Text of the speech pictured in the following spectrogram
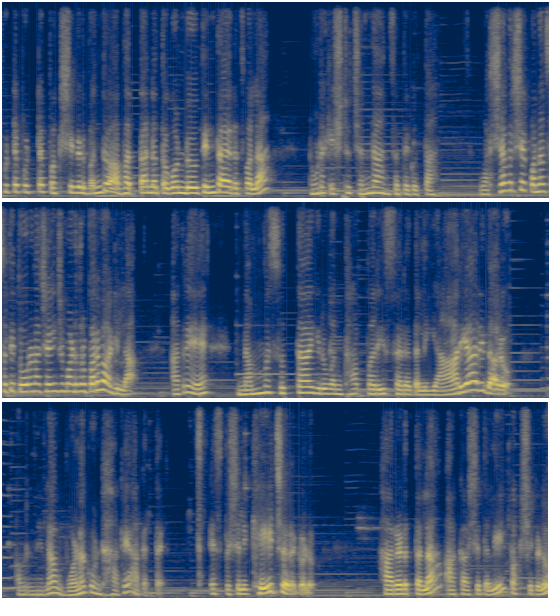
ಪುಟ್ಟ ಪುಟ್ಟ ಪಕ್ಷಿಗಳು ಬಂದು ಆ ಭತ್ತನ ತಗೊಂಡು ತಿಂತಾ ಇರತ್ವಲ್ಲ? ನೋಡಕ್ಕೆ ಎಷ್ಟು ಚಂದ ಅನ್ಸತ್ತೆ ಗೊತ್ತಾ? ವರ್ಷ ವರ್ಷಕ್ಕೆ ಒಂದೊಂದ್ಸತಿ ತೋರಣ ಚೇಂಜ್ ಮಾಡಿದ್ರು ಪರವಾಗಿಲ್ಲ. ಆದ್ರೆ ನಮ್ಮ ಸುತ್ತ ಇರುವಂತಹ ಪರಿಸರದಲ್ಲಿ ಯಾರ್ಯಾರಿದಾರೋ, ಅವ್ರನ್ನೆಲ್ಲ ಒಳಗೊಂಡ ಹಾಗೆ ಆಗತ್ತೆ. ಎಸ್ಪೆಷಲಿ ಖೇಚರಗಳು. ಹರಡುತ್ತಲ್ಲ ಆಕಾಶದಲ್ಲಿ ಪಕ್ಷಿಗಳು,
